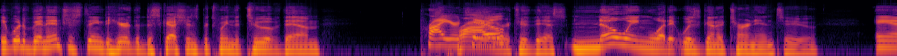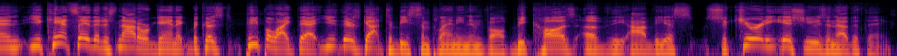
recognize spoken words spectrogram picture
It would have been interesting to hear the discussions between the two of them Prior, prior to, to this, knowing what it was going to turn into. And you can't say that it's not organic because people like that, you, there's got to be some planning involved because of the obvious security issues and other things.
